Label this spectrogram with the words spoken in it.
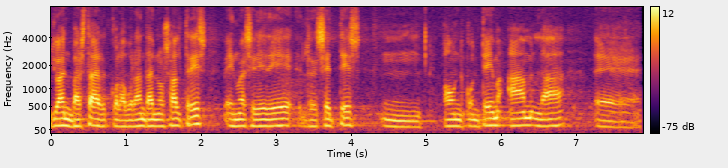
Joan va estar col·laborant amb nosaltres en una sèrie de receptes on contem amb la, eh,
